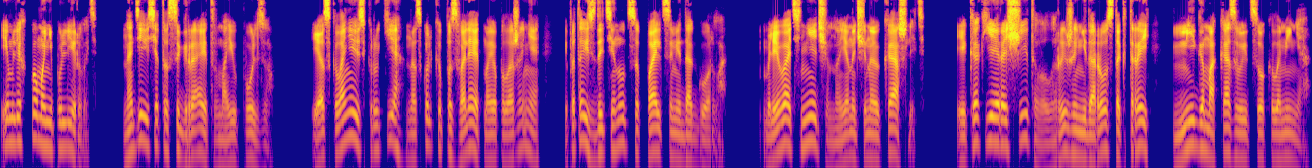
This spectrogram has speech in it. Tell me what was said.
Им легко манипулировать. Надеюсь, это сыграет в мою пользу. Я склоняюсь к руке, насколько позволяет мое положение, и пытаюсь дотянуться пальцами до горла. Блевать нечем, но я начинаю кашлять. И как я и рассчитывал, рыжий недоросток Трей мигом оказывается около меня.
